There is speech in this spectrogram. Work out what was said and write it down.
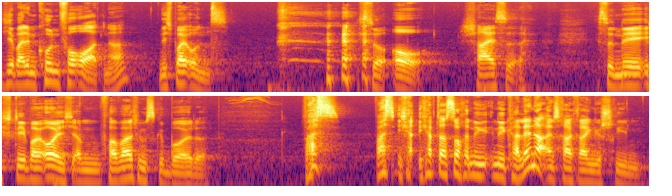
hier bei dem Kunden vor Ort, ne? Nicht bei uns. Ich so, oh, scheiße. Ich so, nee, ich stehe bei euch am Verwaltungsgebäude. Was? Was? Ich, ich habe das doch in den, in den Kalendereintrag reingeschrieben.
